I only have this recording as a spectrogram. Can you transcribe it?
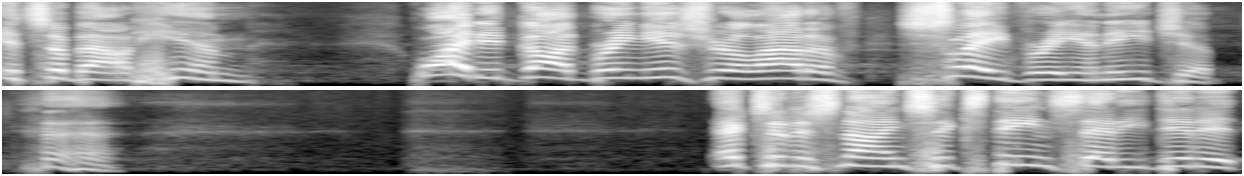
it's about him. Why did God bring Israel out of slavery in Egypt? Exodus 9:16 said he did it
